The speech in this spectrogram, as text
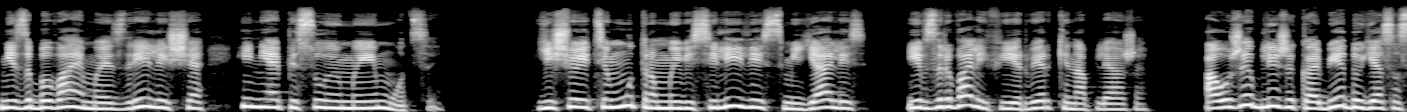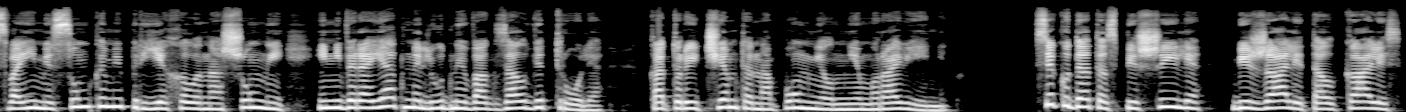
Незабываемое зрелище и неописуемые эмоции. Еще этим утром мы веселились, смеялись и взрывали фейерверки на пляже. А уже ближе к обеду я со своими сумками приехала на шумный и невероятно людный вокзал Ветроля — который чем-то напомнил мне муравейник. Все куда-то спешили, бежали, толкались,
